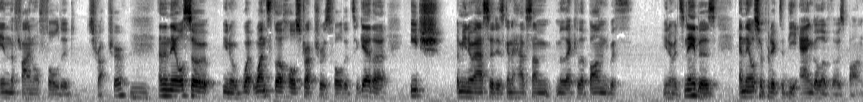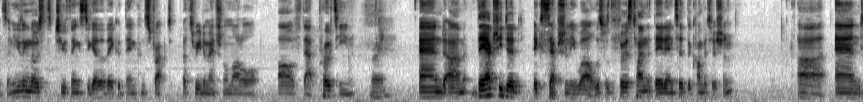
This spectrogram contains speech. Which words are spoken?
in the final folded structure. Mm. And then they also, you know, w- once the whole structure is folded together, each amino acid is going to have some molecular bond with, you know, its neighbors. And they also predicted the angle of those bonds. And using those two things together, they could then construct a three dimensional model of that protein. Right. And um, they actually did exceptionally well. This was the first time that they'd entered the competition. Uh, and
